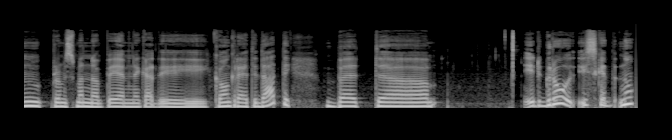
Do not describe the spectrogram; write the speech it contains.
nu, protams, man nav pieejami nekādi konkrēti dati, bet uh, ir grūti izskatīt. Nu,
